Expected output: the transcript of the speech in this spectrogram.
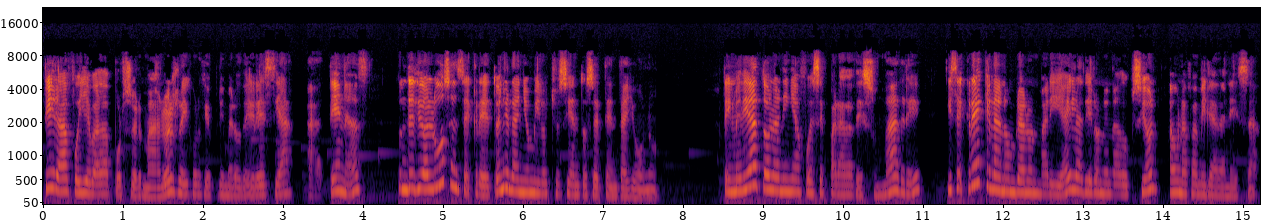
Tira fue llevada por su hermano, el rey Jorge I de Grecia, a Atenas, donde dio a luz en secreto en el año 1871. De inmediato la niña fue separada de su madre y se cree que la nombraron María y la dieron en adopción a una familia danesa,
